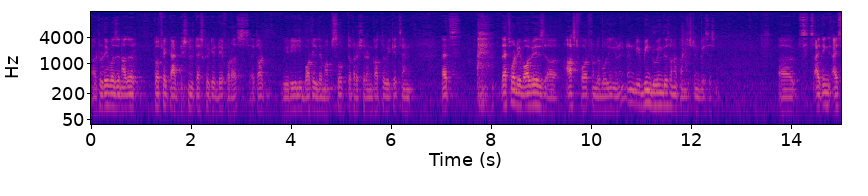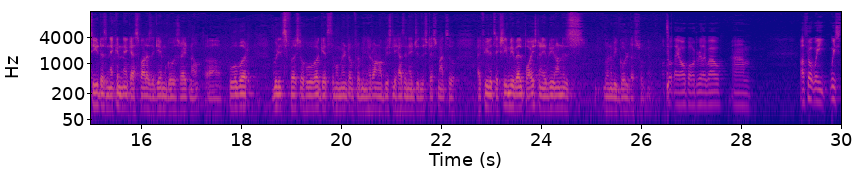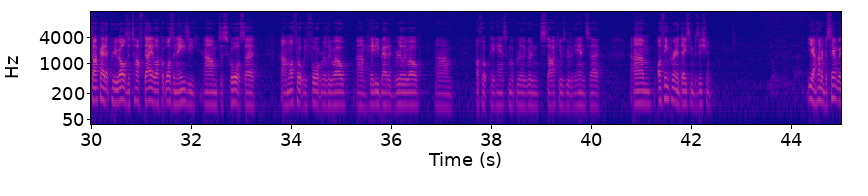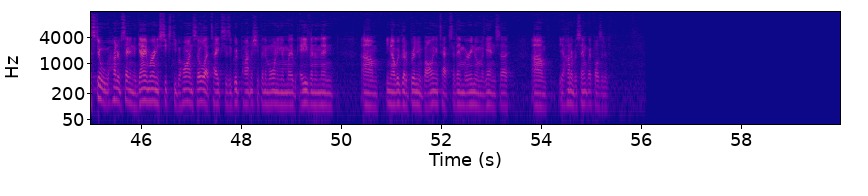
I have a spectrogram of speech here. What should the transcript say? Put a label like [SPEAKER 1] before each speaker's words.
[SPEAKER 1] Uh, today was another perfect additional Test cricket day for us. I thought we really bottled them up, soaked the pressure, and got the wickets, and that's that's what we've always uh, asked for from the bowling unit, and we've been doing this on a consistent basis. Uh, I think I see it as neck and neck as far as the game goes right now. Uh, whoever wilts first or whoever gets the momentum from here on obviously has an edge in this test match. So I feel it's extremely well poised and every run is going to be gold dust from here.
[SPEAKER 2] I thought they all bowled really well. Um, I thought we, we stuck at it pretty well. It was a tough day, like it wasn't easy um, to score. So um, I thought we fought really well. Um, Heady batted really well. Um, I thought Pete Handscomb looked really good and Starcy was good at the end. So um, I think we're in a decent position. Yeah, 100%. We're still 100% in the game. We're only 60 behind, so all that takes is a good partnership in the morning and we're even. And then, um, you know, we've got a brilliant bowling attack, so then we're into them again. So, yeah, 100% we're positive.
